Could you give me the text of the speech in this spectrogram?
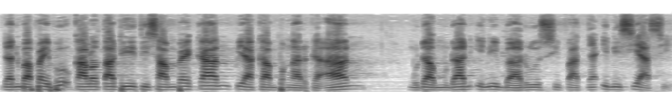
Dan Bapak Ibu kalau tadi disampaikan piagam penghargaan, mudah-mudahan ini baru sifatnya inisiasi.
